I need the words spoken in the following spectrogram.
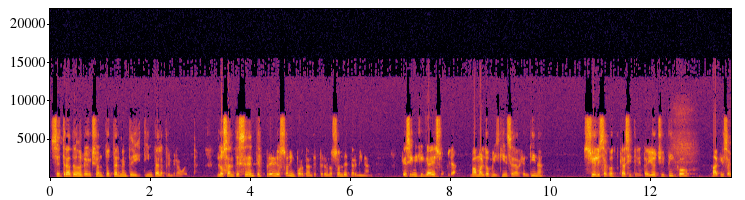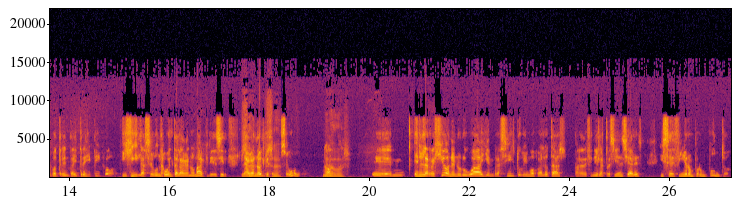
se trata de una elección totalmente distinta a la primera vuelta. Los antecedentes previos son importantes, pero no son determinantes. ¿Qué significa eso? Mira, vamos al 2015 de Argentina, Scioli sacó casi 38 y pico, Macri sacó 33 y pico y la segunda vuelta la ganó Macri, es decir, la ganó el que sacó segundo. ¿no? Eh, en la región, en Uruguay y en Brasil, tuvimos balotage para definir las presidenciales y se definieron por un punto.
